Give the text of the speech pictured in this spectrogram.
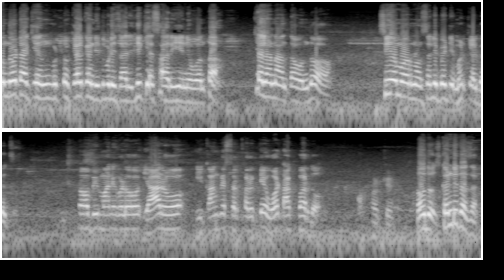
ಒಂದು ಓಟ್ ಹಾಕಿ ಅಂದ್ಬಿಟ್ಟು ಕೇಳ್ಕೊಂಡು ಇದ್ಬಿಡಿ ಸರ್ ಇದಕ್ಕೆ ಸಾರಿ ನೀವು ಅಂತ ಕೇಳೋಣ ಅಂತ ಒಂದು ಸಿ ಎಂ ಅವ್ರನ್ನ ಒಂದ್ಸಲಿ ಭೇಟಿ ಮಾಡಿ ಕೇಳ್ಬೇಕು ಸರ್. ಅಭಿಮಾನಿಗಳು ಯಾರು ಈ ಕಾಂಗ್ರೆಸ್ ಸರ್ಕಾರಕ್ಕೆ ಓಟ್ ಹಾಕ್ಬಾರ್ದು? ಓಕೆ ಹೌದು ಖಂಡಿತ ಸರ್.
